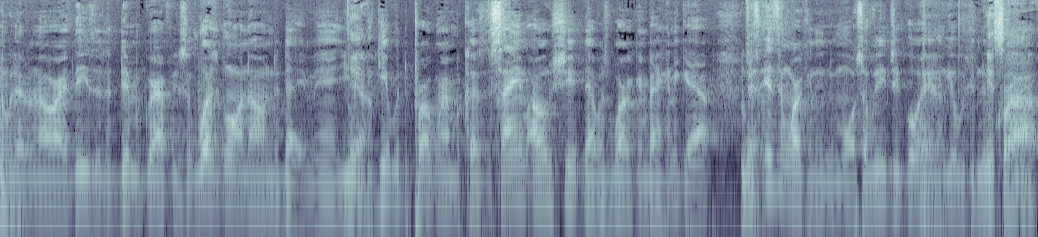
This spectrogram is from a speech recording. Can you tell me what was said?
And we let them know, all right, these are the demographics of what's going on today, man. You Yeah. need to get with the program because the same old shit that was working back in the gap just Yeah. isn't working anymore. So we need to go ahead and get with the new It's, uh, crowd,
